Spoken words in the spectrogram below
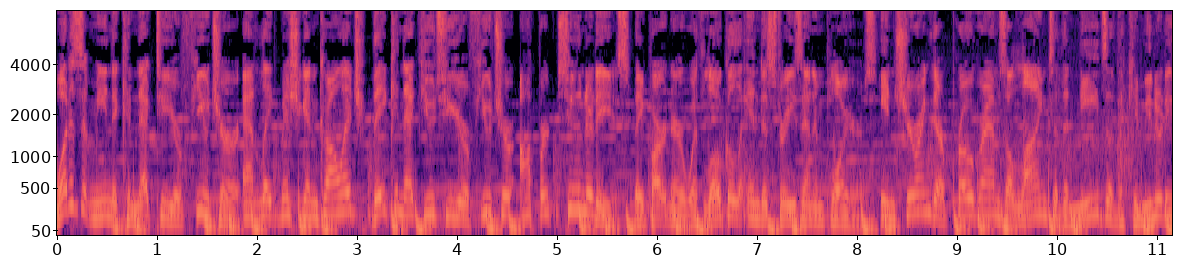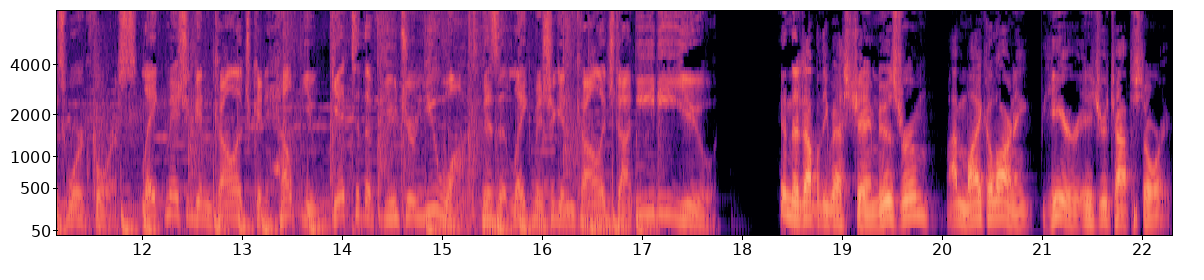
What does it mean to connect to your future at Lake Michigan College? They connect you to your future opportunities. They partner with local industries and employers, ensuring their programs align to the needs of the community's workforce. Lake Michigan College can help you get to the future you want. Visit lakemichigancollege.edu. In the WSJM newsroom, I'm Michael Arney. Here is your top story.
